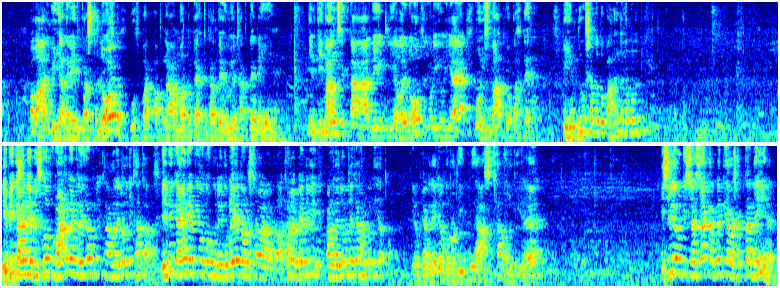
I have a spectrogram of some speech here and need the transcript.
और आज भी अंग्रेज़ प्रस्त लोग उस पर अपना मत व्यक्त करते हुए थकते नहीं हैं। जिनकी मानसिकता आज भी इटली और यूरोप से जुड़ी हुई है, वो इस बात को कहते हैं कि हिंदू शब्द तो बाहर के लोगों ने ये भी कहेंगे, विष्णु पुराण में अंग्रेज़ों को लिखा, अंग्रेज़ों ने लिखा था। ये भी कहेंगे कि वो तो ऋग्वेद और अथर्ववेद भी अंग्रेज़ों ने लेकर हमको दिया था। क्योंकि अंग्रेज़ों के प्रति इतनी आस्था उनकी है, इसलिए उनकी चर्चा करने की आवश्यकता नहीं है।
